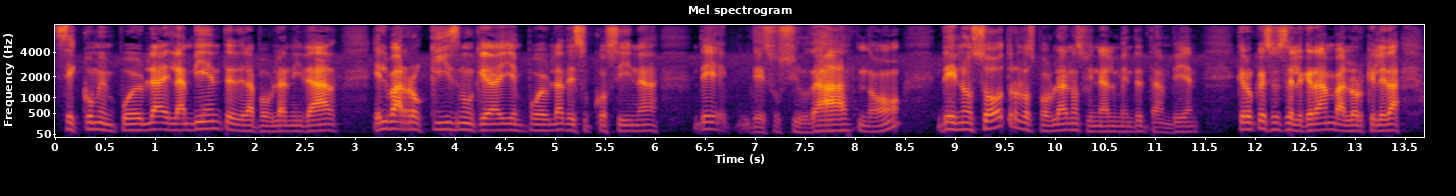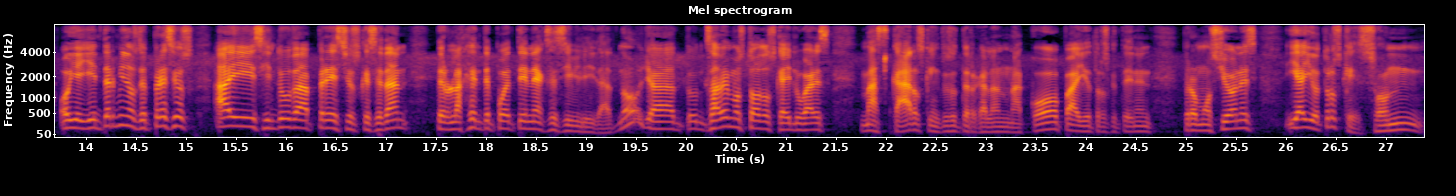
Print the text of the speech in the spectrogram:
se come en Puebla, el ambiente de la poblanidad, el barroquismo que hay en Puebla, de su cocina, de, de su ciudad, ¿no? De nosotros los poblanos finalmente también. Creo que eso es el gran valor que le da. Oye, y en términos de precios, hay sin duda precios que se dan, pero la gente puede, tiene accesibilidad, ¿no? Ya sabemos todos que hay lugares más caros que incluso te regalan una copa, hay otros que tienen promociones y hay otros que son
